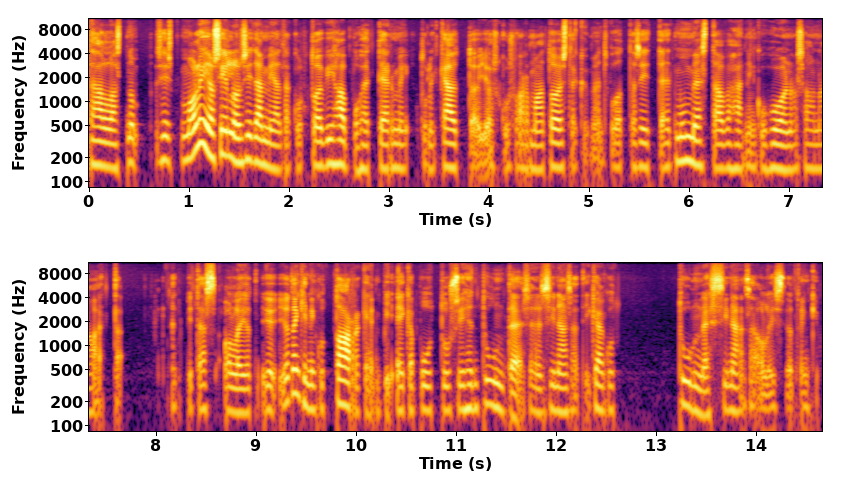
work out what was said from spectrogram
tällaista. No, siis mä olin jo silloin sitä mieltä, kun tuo vihapuhetermi tuli käyttöön joskus varmaan toistakymmentä vuotta sitten, että mun mielestä on vähän niin kuin huono sana, että, että pitäisi olla jotenkin niin kuin tarkempi, eikä puuttuu siihen tunteeseen sinänsä, että ikään kuin tunne sinänsä olisi jotenkin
